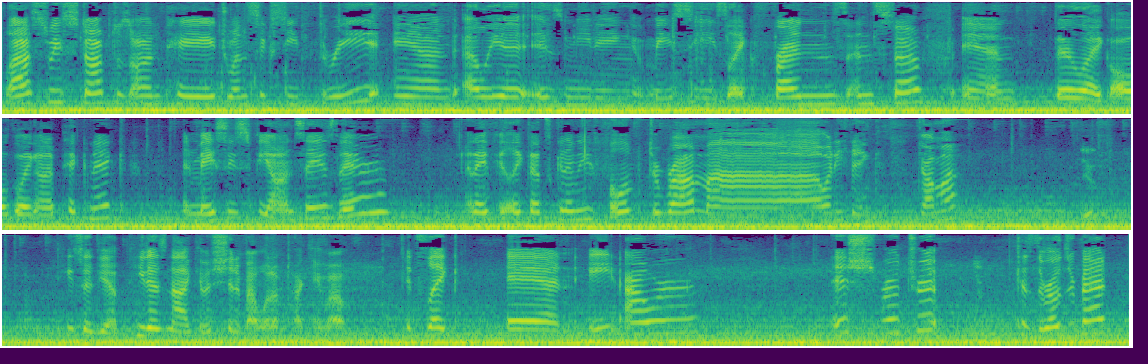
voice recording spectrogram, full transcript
Last we stopped was on page 163 and Elliot is meeting Macy's like friends and stuff and they're like all going on a picnic and Macy's fiance is there and I feel like that's gonna be full of drama. What do you think? Drama? Yep. He said yep. He does not give a shit about what I'm talking about. It's like an eight hour ish road trip because the roads are bad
